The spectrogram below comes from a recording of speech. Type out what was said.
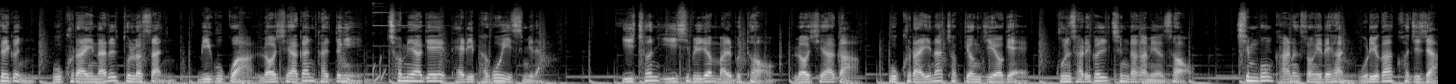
최근 우크라이나를 둘러싼 미국과 러시아 간 갈등이 첨예하게 대립하고 있습니다. 2021년 말부터 러시아가 우크라이나 접경 지역에 군사력을 증강하면서 침공 가능성에 대한 우려가 커지자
